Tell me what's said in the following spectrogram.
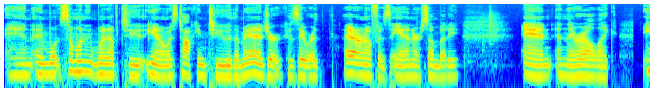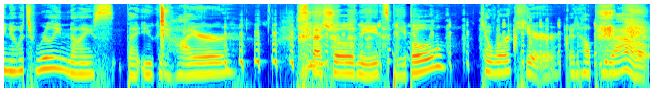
and and w- someone went up to, you know, was talking to the manager cuz they were I don't know if it was Ann or somebody. And and they were all like, "You know, it's really nice that you can hire special needs people to work here and help you out."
